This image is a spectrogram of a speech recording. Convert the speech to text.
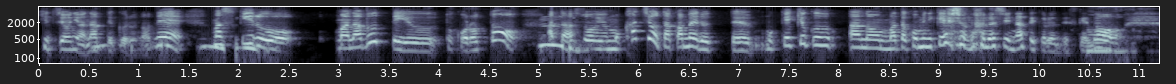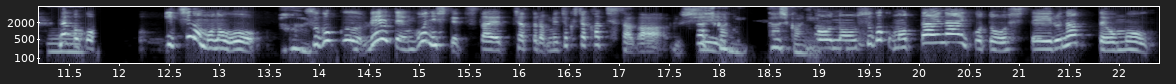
必要にはなってくるので、まあ、スキルを学ぶっていうところと、あとはそういうもう価値を高めるって、もう結局、あの、またコミュニケーションの話になってくるんですけど、なんかこう、1のものをすごく0.5にして伝えちゃったらめちゃくちゃ価値差があるし、確かに。確かに。その、すごくもったいないことをしているなって思う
